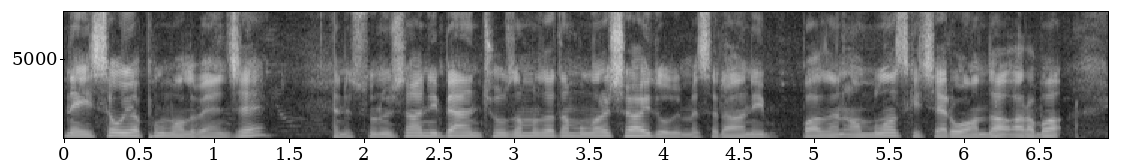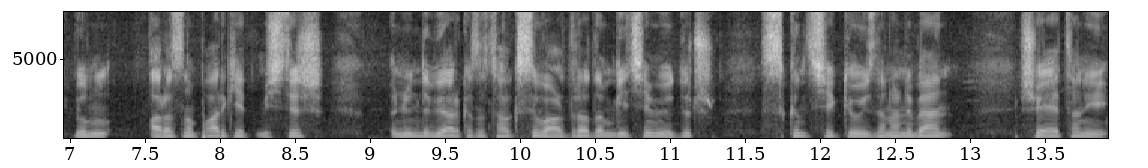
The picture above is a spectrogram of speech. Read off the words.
neyse o yapılmalı bence. Yani sonuçta hani ben çoğu zaman zaten bunlara şahit oluyorum. Mesela hani bazen ambulans geçer o anda araba yolun arasına park etmiştir. Önünde bir arkasında taksi vardır adam geçemiyordur. Sıkıntı çekiyor o yüzden hani ben şey et hani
